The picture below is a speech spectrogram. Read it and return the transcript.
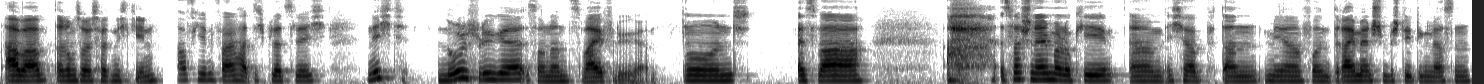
Aber darum soll es heute nicht gehen. Auf jeden Fall hatte ich plötzlich nicht null Flüge, sondern zwei Flüge. Und es war, ach, es war schnell mal okay. Ähm, ich habe dann mir von drei Menschen bestätigen lassen,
